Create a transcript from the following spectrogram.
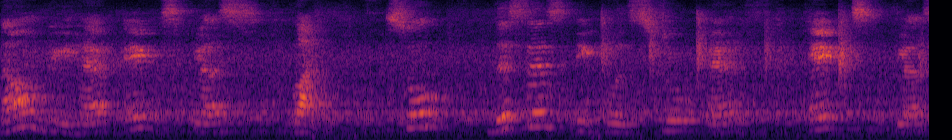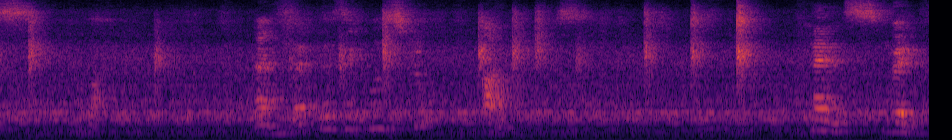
now we have x plus 1. So this is equals to f x plus 1 and that is equals to r. Hence verified.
